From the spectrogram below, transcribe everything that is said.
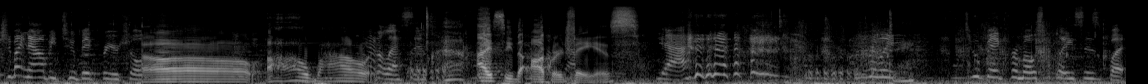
She might now be too big for your shoulder. Oh. Oh wow. Adolescent. I see the awkward phase. Yeah. really Dang. too big for most places, but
